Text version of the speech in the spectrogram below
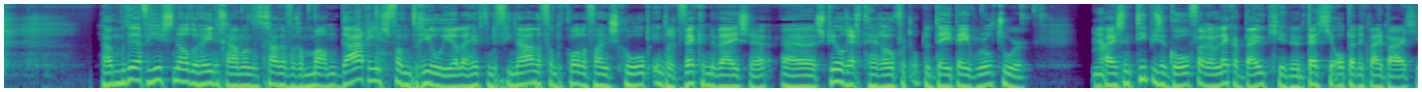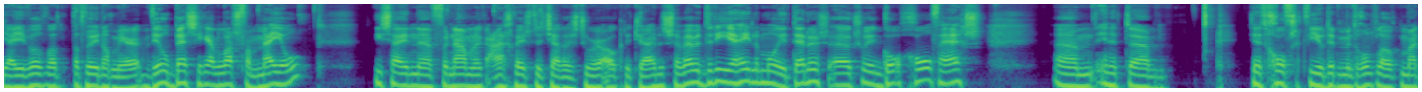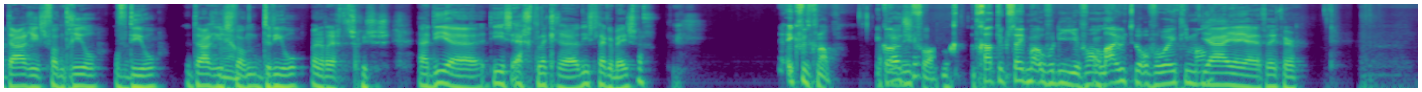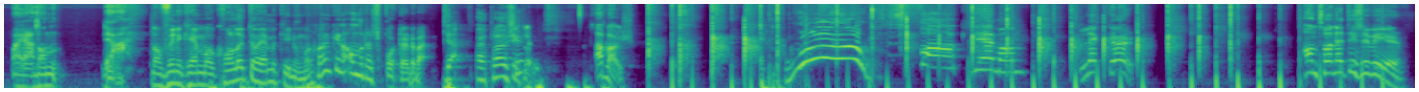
Ja, we moeten even hier snel doorheen gaan, want het gaat over een man. Darius van Driel heeft in de finale van de qualifying school op indrukwekkende wijze eh, speelrecht heroverd op de DP World Tour. Ja. Hij is een typische golfer, een lekker buikje, een petje op en een klein baardje. Ja, je wilt, wat, wat wil je nog meer? Wil Bessing en Lars van Meijel. Die zijn eh, voornamelijk aangewezen op de Challenge Tour ook dit jaar. Dus eh, we hebben drie eh, hele mooie tenners, sorry, go- golfhegs ehm, in, het, ehm, in het golfcircuit op dit moment rondlopen. Maar Darius van Driel, of Diel, Darius Ja. van Driel, mijn oprechte excuses. Ja, die, die is echt lekker, die is lekker bezig. Ik vind het knap. Ik had het niet verwacht. Het gaat natuurlijk steeds maar over die Van Oh. Luiten of hoe heet die man. Ja, ja, ja, zeker. Maar ja, dan, ja, dan vind ik hem ook gewoon leuk dat we hem een keer noemen. Gewoon een keer een andere sporter erbij. Ja, applausje. Applaus. Woe! Fuck yeah, man. Lekker. Antoinette is er weer.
